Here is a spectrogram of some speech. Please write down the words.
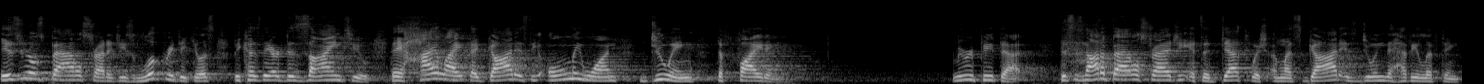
Israel's battle strategies look ridiculous because they are designed to. They highlight that God is the only one doing the fighting. Let me repeat that. This is not a battle strategy, it's a death wish unless God is doing the heavy lifting.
